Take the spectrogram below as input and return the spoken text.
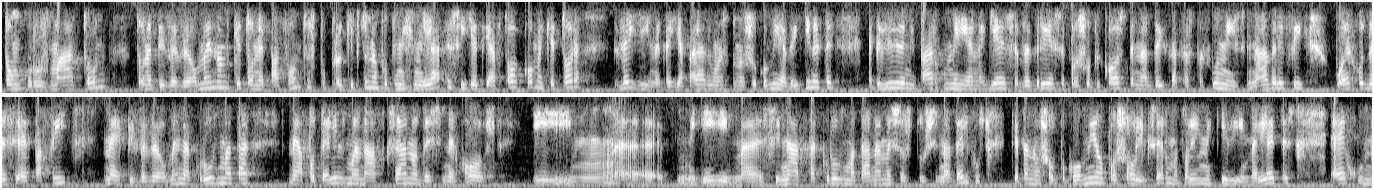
των κρουσμάτων, των επιβεβαιωμένων και των επαφών τους που προκύπτουν από την ιχνηλάτηση, γιατί αυτό ακόμα και τώρα δεν γίνεται. Για παράδειγμα, στα νοσοκομεία δεν γίνεται, επειδή δεν υπάρχουν οι αναγκαίες ευεδρίε σε προσωπικό, ώστε να αντικατασταθούν οι συνάδελφοι που έρχονται σε επαφή με επιβεβαιωμένα κρούσματα, με αποτέλεσμα να αυξάνονται συνεχώς η, η, συνάρτα κρούσματα ανάμεσα στους συναδέλφους και τα νοσοκομεία όπως όλοι ξέρουμε το λένε και οι μελέτες έχουν,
